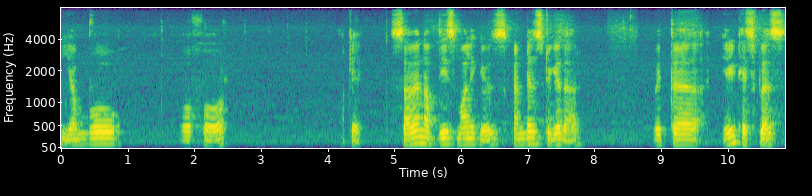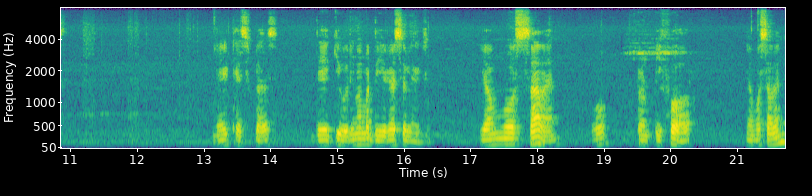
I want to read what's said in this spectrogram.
MOO4 okay. Seven of these molecules condensed together with uh, 8H plus. 8H plus. They give remember the reaction MO7 O24 MO7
